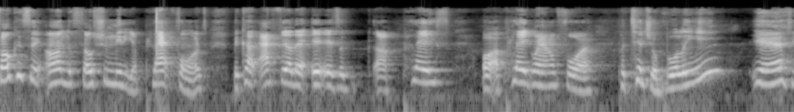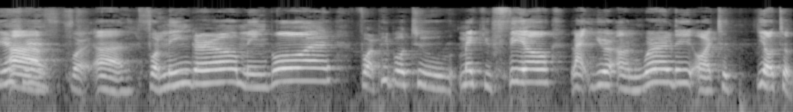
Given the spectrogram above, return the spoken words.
focusing on the social media platforms because i feel that it is a, a place or a playground for potential bullying. Yes, yes, uh, for uh, for mean girl, mean boy, for people to make you feel like you're unworthy, or to you know to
